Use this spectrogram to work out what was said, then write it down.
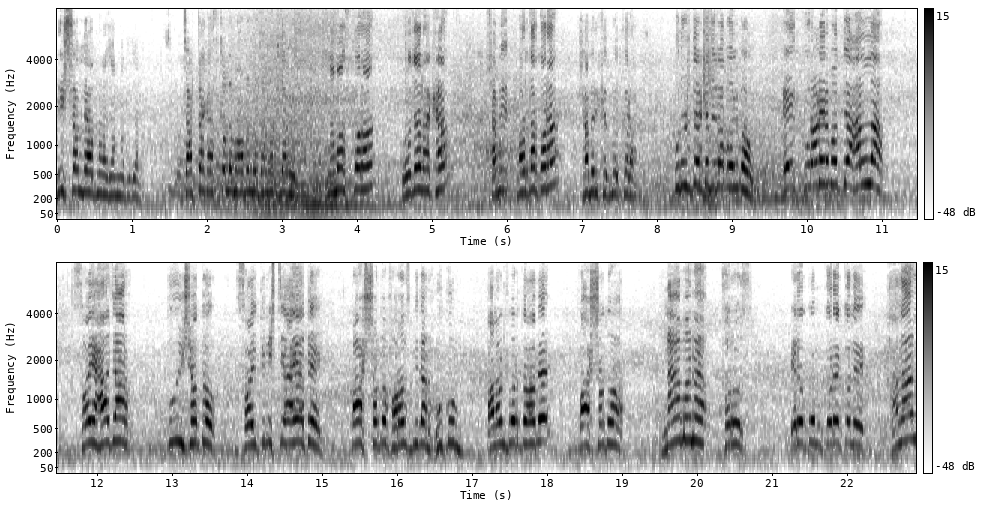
নিঃসন্দেহে আপনারা জান্নাতে যাবেন চারটা কাজ করলে মা বোনরা জান্নাতে যাবেন নামাজ পড়া, রোজা রাখা, স্বামী পর্দা করা, স্বামীর খেদমত করা। পুরুষদেরকে যেটা বলব, এই কোরআনের মধ্যে আল্লাহ ছয় হাজার দুই শত ছয়ত্রিশটি আয়াতে পাঁচশত ফরজ বিধান হুকুম পালন করতে হবে। পাঁচশত না মানা ফরজ। এরকম করে করে হালাল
